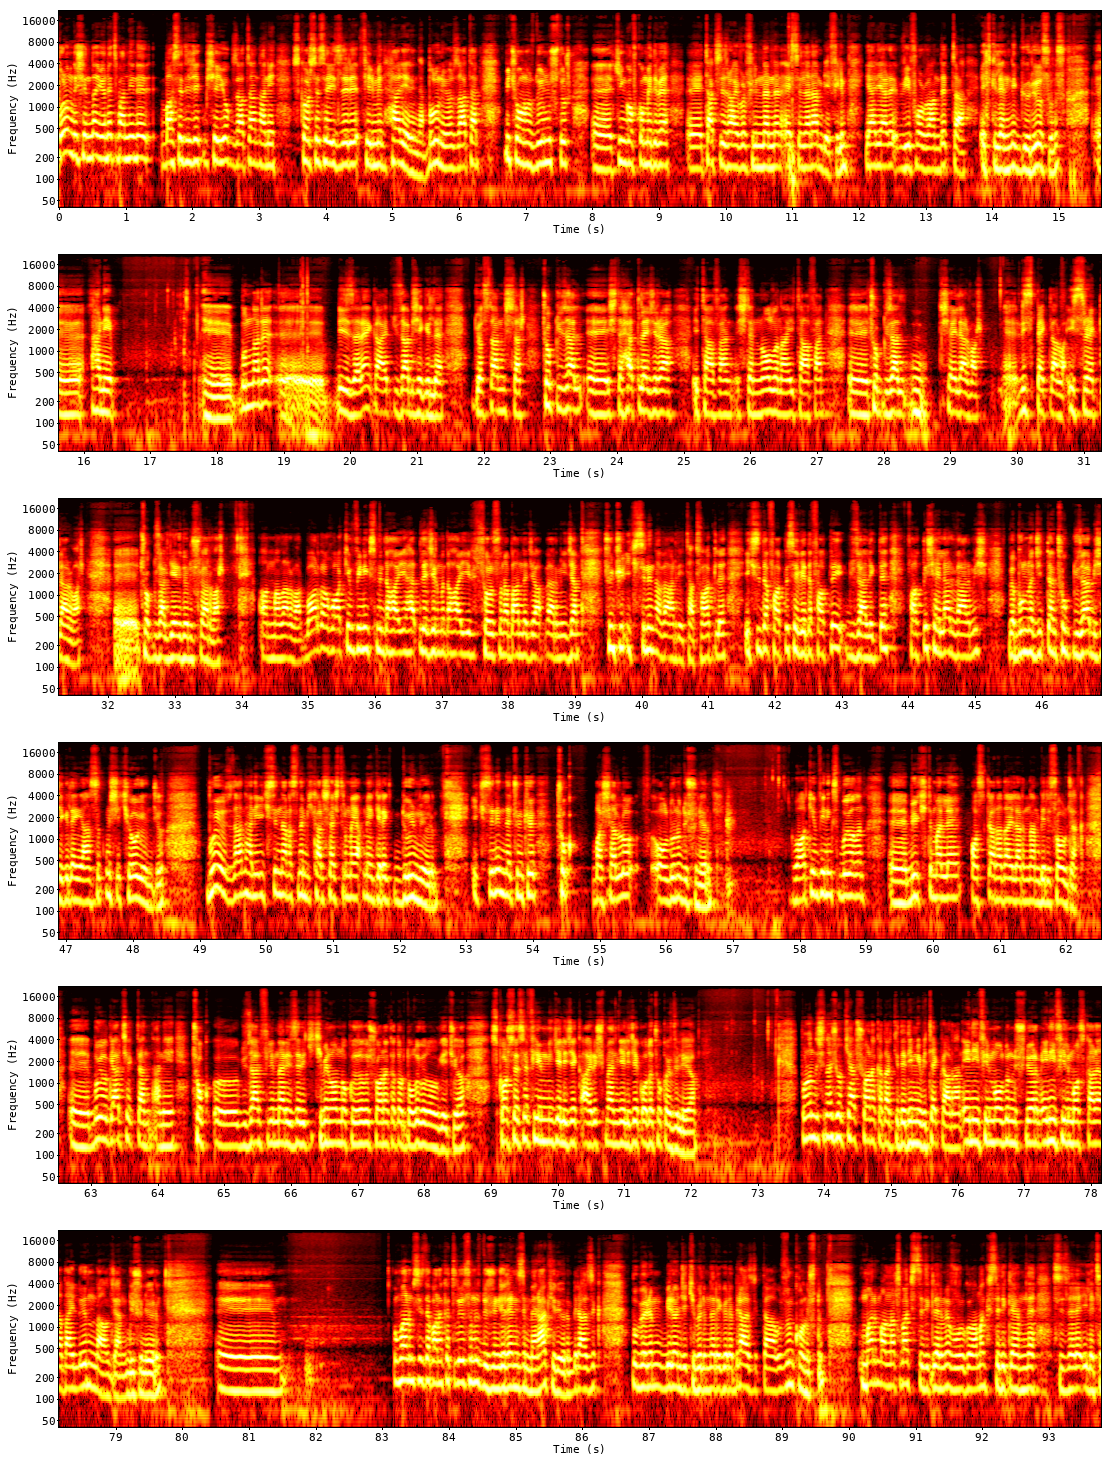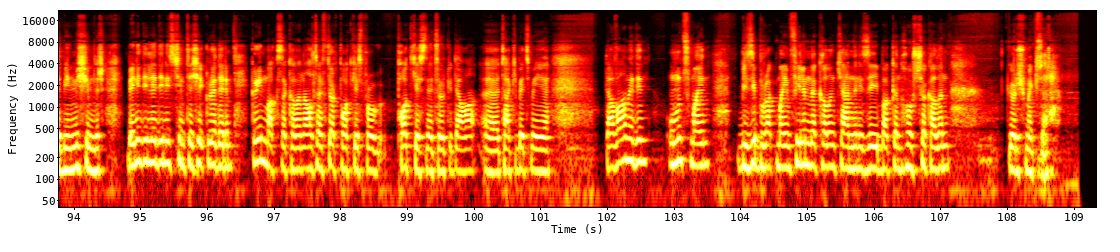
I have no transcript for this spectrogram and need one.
Bunun dışında yönetmenliğine bahsedilecek bir şey yok. Zaten hani Scorsese izleri filmin her yerinde bulunuyor. Zaten birçoğunuz duymuştur. E, King of Comedy ve e, Taxi Driver filmlerinden esinlenen bir film. Yer yer V for Vendetta etkilerini görüyorsunuz. E, hani e, bunları e, bizlere gayet güzel bir şekilde göstermişler. Çok güzel işte Heath Ledger'a ithafen, işte Nolan'a ithafen çok güzel şeyler var e, respectler var, easter var. E, çok güzel geri dönüşler var. Anmalar var. Bu arada Joaquin Phoenix mi daha iyi, Heath Ledger mi daha iyi sorusuna ben de cevap vermeyeceğim. Çünkü ikisinin de verdiği tat farklı. İkisi de farklı seviyede, farklı güzellikte farklı şeyler vermiş ve bununla cidden çok güzel bir şekilde yansıtmış iki oyuncu. Bu yüzden hani ikisinin arasında bir karşılaştırma yapmaya gerek duymuyorum. İkisinin de çünkü çok başarılı olduğunu düşünüyorum. Joaquin Phoenix bu yılın e, büyük ihtimalle Oscar adaylarından birisi olacak. E, bu yıl gerçekten hani çok e, güzel filmler izledik. 2019 yılı şu ana kadar dolu dolu geçiyor. Scorsese filmi gelecek, Irishman gelecek. O da çok övülüyor. Bunun dışında Joker şu ana kadarki dediğim gibi tekrardan en iyi film olduğunu düşünüyorum. En iyi film Oscar adaylığını da alacağını düşünüyorum. Eee Umarım siz de bana katılıyorsunuz. Düşüncelerinizi merak ediyorum. Birazcık bu bölüm bir önceki bölümlere göre birazcık daha uzun konuştum. Umarım anlatmak istediklerimi, vurgulamak istediklerimi de sizlere iletebilmişimdir. Beni dinlediğiniz için teşekkür ederim. Greenbox'a kalan Alt F4 Podcast, Pro, Podcast Network'ü devam, e, takip etmeye devam edin. Unutmayın bizi bırakmayın. Filmle kalın kendinize iyi bakın. Hoşça kalın. Görüşmek üzere.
